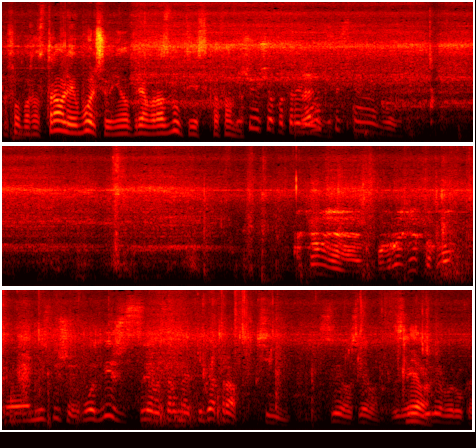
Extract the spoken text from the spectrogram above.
Пошел, пошел, стравливай больше, у него прям раздут весь скафандр. Еще, еще по Да траве. ничего с ним не будет. А что мне, погрузиться дом? Э, не спеши. Вот видишь, с левой стороны от тебя трап синий. Слева, слева. Слева. Левая рука.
